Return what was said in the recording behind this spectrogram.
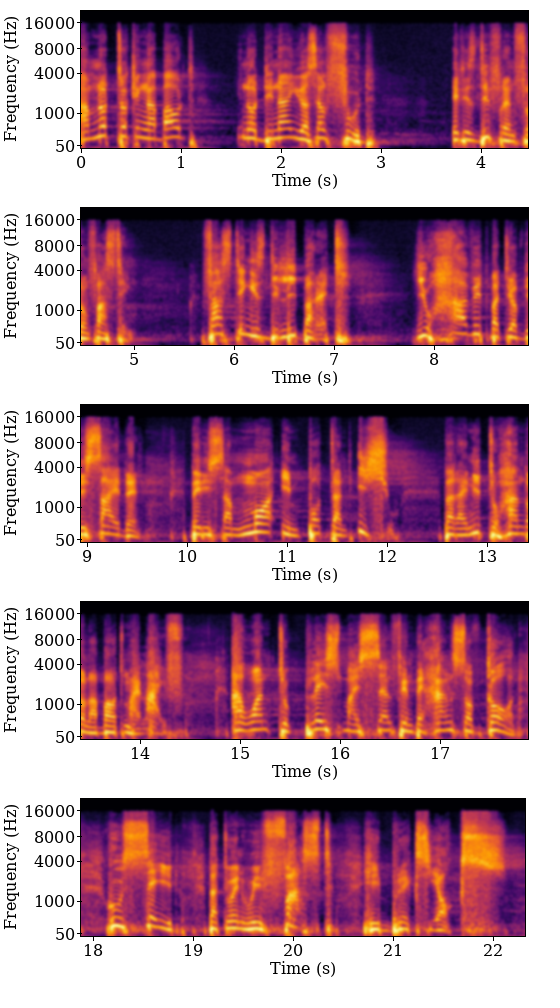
I'm not talking about, you know, denying yourself food. It is different from fasting. Fasting is deliberate. You have it, but you have decided there is a more important issue that I need to handle about my life. I want to place myself in the hands of God who said that when we fast, he breaks yokes.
